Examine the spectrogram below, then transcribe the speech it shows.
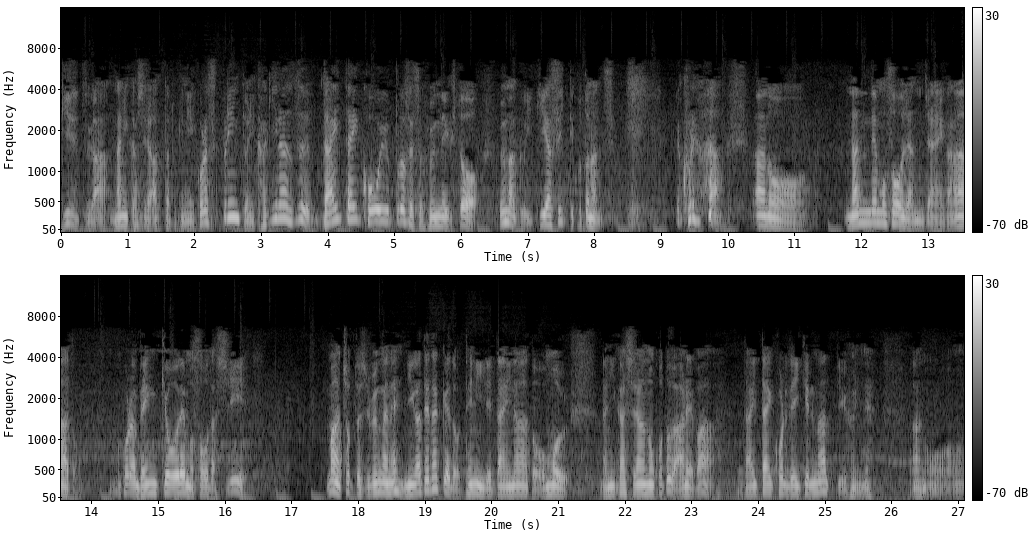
技術が何かしらあった時に、これはスプリントに限らず、大体こういうプロセスを踏んでいくと、うまくいきやすいってことなんですよ。でこれは、あの、何でもそうじゃんじゃないかなと。これは勉強でもそうだし、まあちょっと自分がね、苦手だけど手に入れたいなと思う何かしらのことがあれば、大体これでいけるなっていうふうにね、あの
